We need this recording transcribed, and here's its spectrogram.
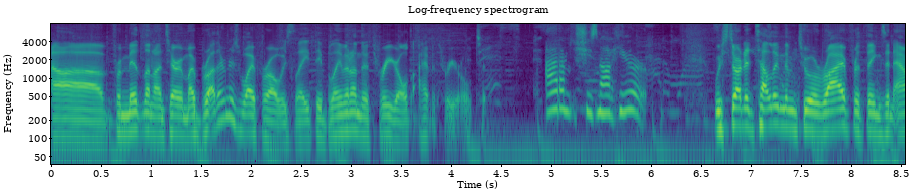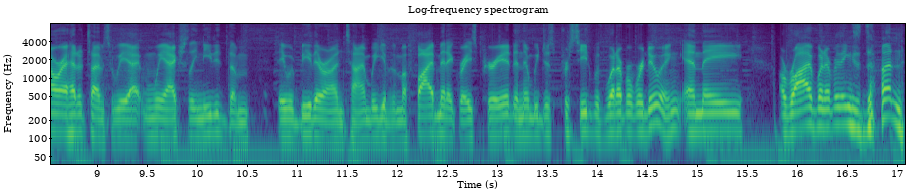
Uh, from Midland, Ontario, my brother and his wife are always late. They blame it on their three-year-old. I have a three-year-old too. Adam, she's not here. We started telling them to arrive for things an hour ahead of time, so we when we actually needed them, they would be there on time. We give them a five-minute grace period, and then we just proceed with whatever we're doing, and they arrive when everything's done.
